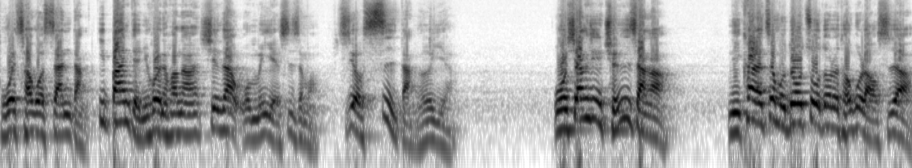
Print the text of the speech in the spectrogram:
不会超过三档，一般等级会的话呢，现在我们也是什么，只有四档而已啊。我相信全市场啊，你看了这么多做多的投顾老师啊，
